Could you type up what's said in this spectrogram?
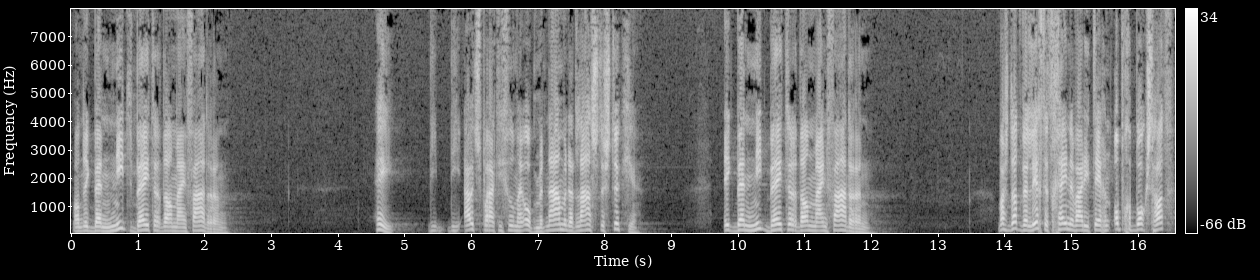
want ik ben niet beter dan mijn vaderen. Hé, hey, die, die uitspraak die viel mij op, met name dat laatste stukje. Ik ben niet beter dan mijn vaderen. Was dat wellicht hetgene waar hij tegen opgebokst had?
